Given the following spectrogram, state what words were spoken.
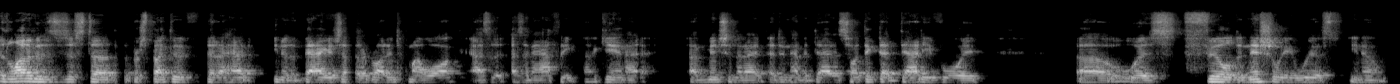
a lot of it is just uh, the perspective that I had, you know, the baggage that I brought into my walk as a, as an athlete. Again, I, I mentioned that I, I, didn't have a dad, and so I think that daddy void uh, was filled initially with you know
